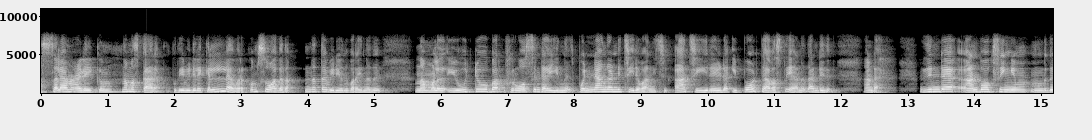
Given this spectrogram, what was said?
അസ്സലാമു അലൈക്കും നമസ്കാരം. പുതിയ വീഡിയോയിലേക്ക് എല്ലാവർക്കും സ്വാഗതം. ഇന്നത്തെ വീഡിയോ എന്ന് പറയുന്നത് നമ്മൾ യൂട്യൂബർ ഫിറോസിന്റെ കയ്യിൽ നിന്ന് പൊന്നാങ്കണ്ണി ചീര വാങ്ങിച്ചു. ആ ചീരയുടെ ഇപ്പോഴത്തെ അവസ്ഥയാണ് കണ്ടിത് ആണ്ടേ? ഇതിന്റെ അൺബോക്സിങ്ങും ഇത്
